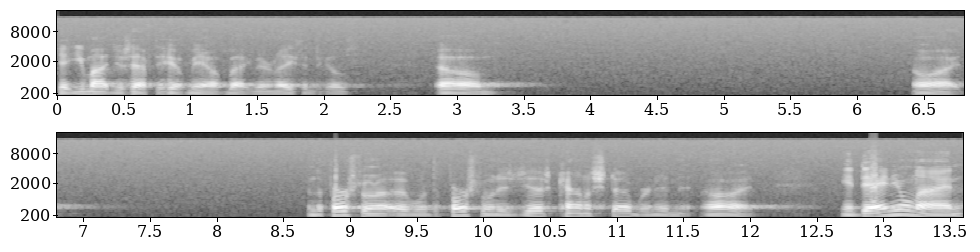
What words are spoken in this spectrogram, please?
Yeah, you might just have to help me out back there, Nathan, because. Um, all right. And the first one, uh, the first one is just kind of stubborn, isn't it? All right. In Daniel 9,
